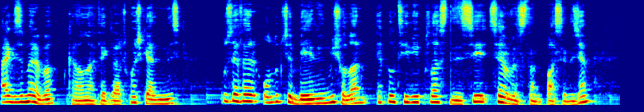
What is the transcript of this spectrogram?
Herkese merhaba, kanalına tekrar hoş geldiniz. Bu sefer oldukça beğenilmiş olan Apple TV Plus dizisi Severance'dan bahsedeceğim.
